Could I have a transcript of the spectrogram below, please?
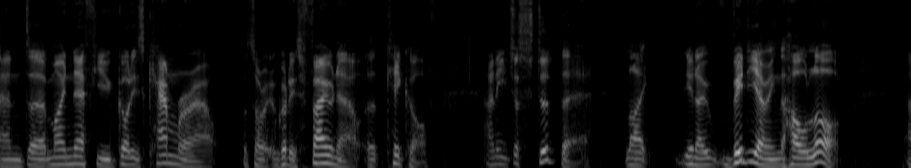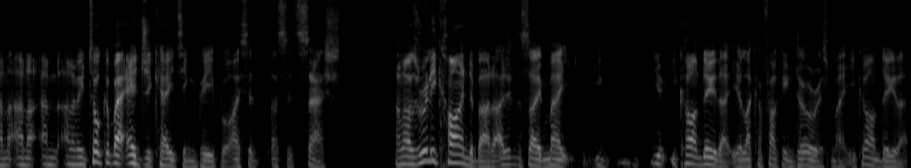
and uh, my nephew got his camera out. Sorry, got his phone out at kickoff, and he just stood there like you know videoing the whole lot. And and and, and I mean, talk about educating people. I said, I said, Sash, and I was really kind about it. I didn't say, mate, you, you you can't do that. You're like a fucking tourist, mate. You can't do that.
